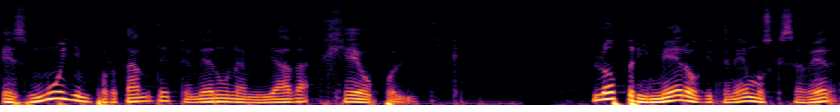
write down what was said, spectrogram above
Es muy importante tener una mirada geopolítica. Lo primero que tenemos que saber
